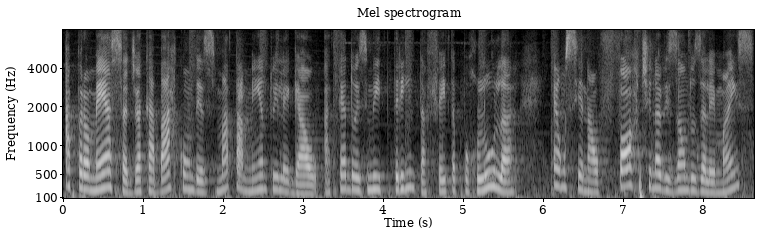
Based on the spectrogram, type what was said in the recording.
A promessa de acabar com o desmatamento ilegal até 2030, feita por Lula, é um sinal forte na visão dos alemães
